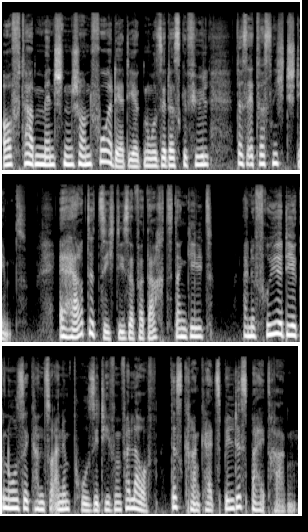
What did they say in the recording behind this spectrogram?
Oft haben Menschen schon vor der Diagnose das Gefühl, dass etwas nicht stimmt. Erhärtet sich dieser Verdacht, dann gilt, eine frühe Diagnose kann zu einem positiven Verlauf des Krankheitsbildes beitragen.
